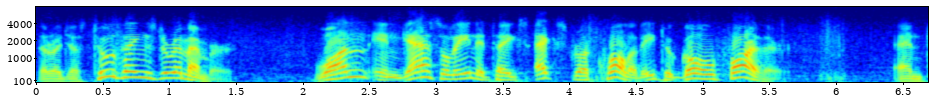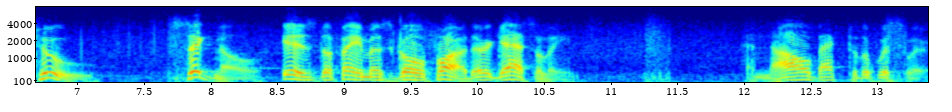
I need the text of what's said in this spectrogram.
there are just two things to remember. One, in gasoline, it takes extra quality to go farther. And two, Signal is the famous Go Farther gasoline. And now back to the Whistler.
